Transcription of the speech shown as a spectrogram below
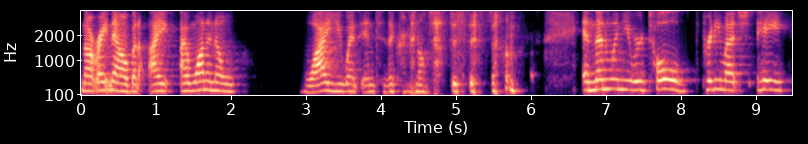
not right now, but I I want to know why you went into the criminal justice system. and then when you were told pretty much, hey,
